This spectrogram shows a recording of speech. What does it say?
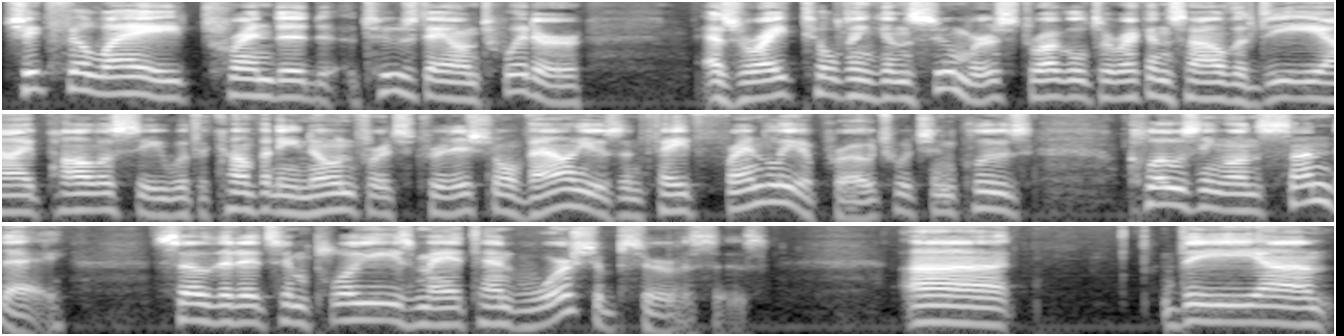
Chick fil A trended Tuesday on Twitter as right tilting consumers struggle to reconcile the DEI policy with a company known for its traditional values and faith friendly approach, which includes closing on Sunday so that its employees may attend worship services. Uh, the um,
